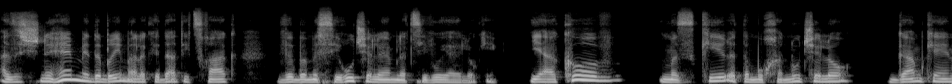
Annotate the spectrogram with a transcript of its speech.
אז שניהם מדברים על עקדת יצחק ובמסירות שלהם לציווי האלוקי. יעקב מזכיר את המוכנות שלו גם כן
